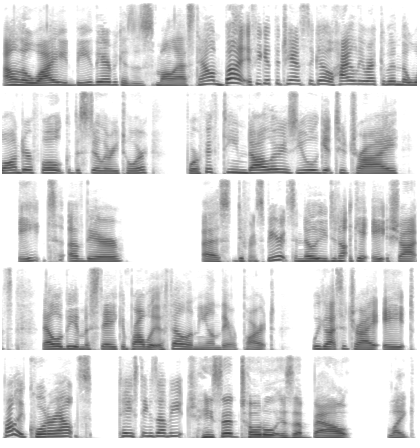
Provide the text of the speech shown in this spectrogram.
I don't know why you'd be there because it's a small ass town, but if you get the chance to go, highly recommend the Wander Folk Distillery Tour. For $15, you will get to try eight of their uh, different spirits. And no, you do not get eight shots. That would be a mistake and probably a felony on their part. We got to try eight, probably quarter ounce tastings of each. He said total is about like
